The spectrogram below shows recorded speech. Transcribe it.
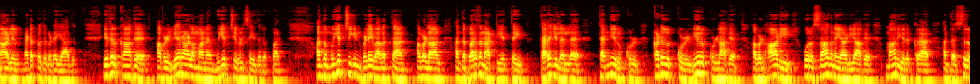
நாளில் நடப்பது கிடையாது. இதற்காக அவள் ஏராளமான முயற்சிகள் செய்திருப்பாள். அந்த முயற்சியின் விளைவாகத்தான் அவளால் அந்த பரதநாட்டியத்தை தரையில் அல்ல தண்ணீருக்குள் கடலுக்குள் நீருக்குள்ளாக அவள் ஆடி ஒரு சாதனையாளியாக மாறியிருக்கிறார் அந்த சிறு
